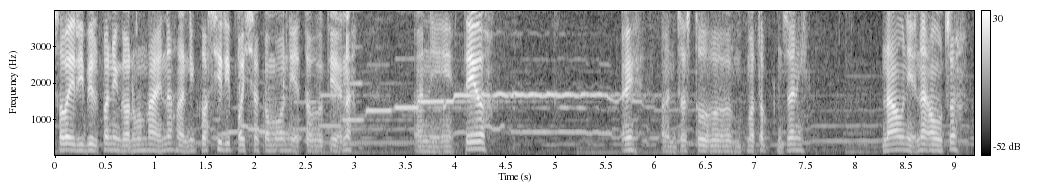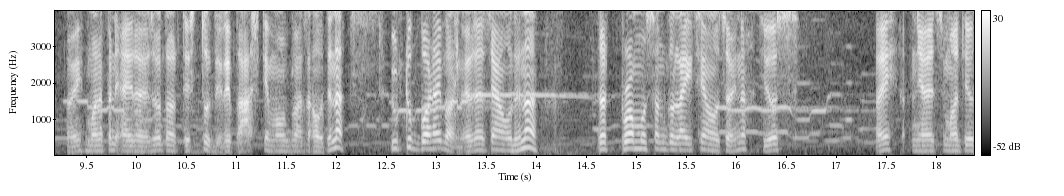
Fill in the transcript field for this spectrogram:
सबै रिभिल पनि गरौँ न होइन? अनि कसरी पैसा कमाउने यताउति होइन? अनि त्यही हो। है अनि जस्तो मतलब हुन्छ नि नआउने होइन आउँछ। है मलाई पनि आइरहेको छ तर त्यस्तो धेरै भास्ट एमाउन्टमा त आउँदैन। युट्युबबाटै भनेर चाहिँ आउँदैन। जस्ट प्रमोसनको लागि चाहिँ आउँछ होइन त्यो है अनि अहिले चाहिँ म त्यो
